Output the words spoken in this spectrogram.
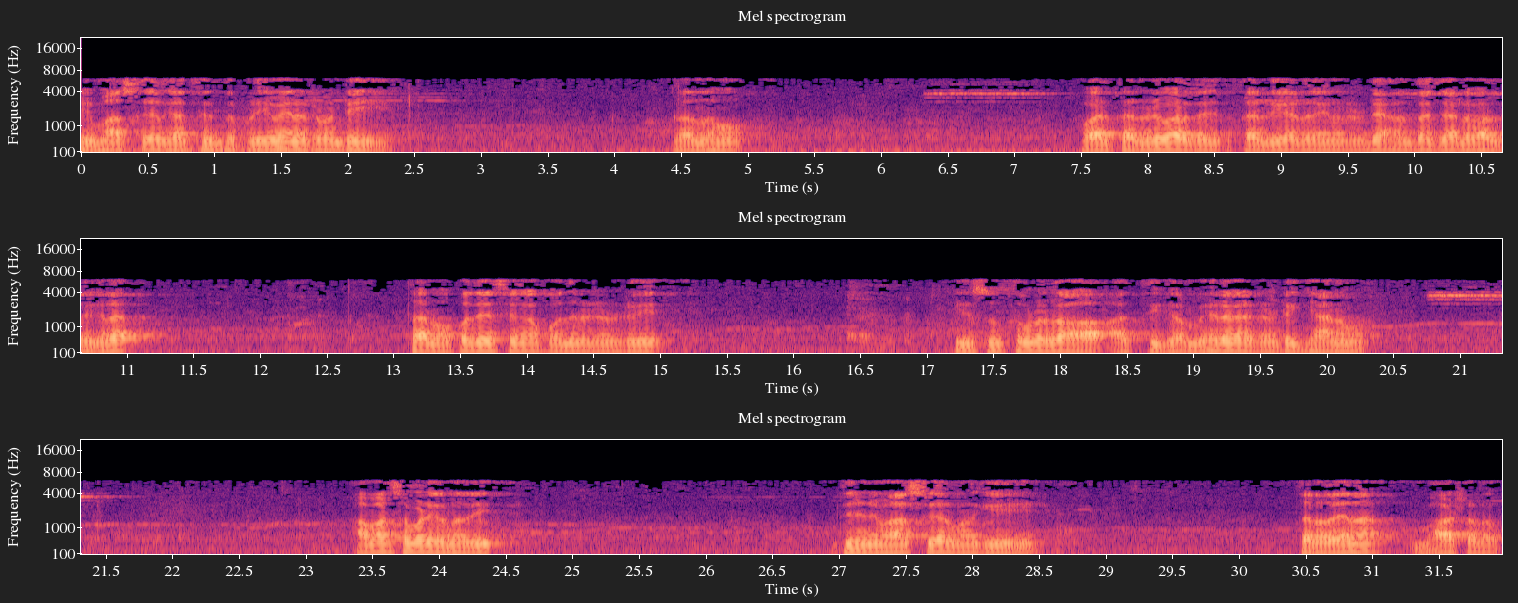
ఈ మాస్టర్ గారికి అత్యంత ప్రియమైనటువంటి గ్రంథము వారి తండ్రి వారి దగ్గర తండ్రి గారు అయినటువంటి అనంతాచార్య వారి దగ్గర తాను ఉపదేశంగా పొందినటువంటి ఈ సూక్తములలో అతి గంభీరమైనటువంటి జ్ఞానము. అమర్చబడి ఉన్నది. దీనిని మాస్టర్ గారు మనకి తనదైన భాషలో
